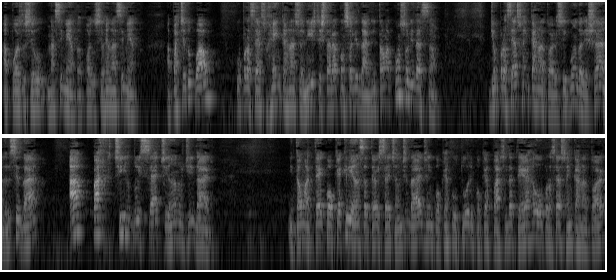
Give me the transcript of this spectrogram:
após o seu nascimento, após o seu renascimento, a partir do qual o processo reencarnacionista estará consolidado. Então, a consolidação de um processo reencarnatório, segundo Alexandre, se dá a partir dos sete anos de idade. Então, até qualquer criança, até os sete anos de idade, em qualquer cultura, em qualquer parte da Terra, o processo reencarnatório,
